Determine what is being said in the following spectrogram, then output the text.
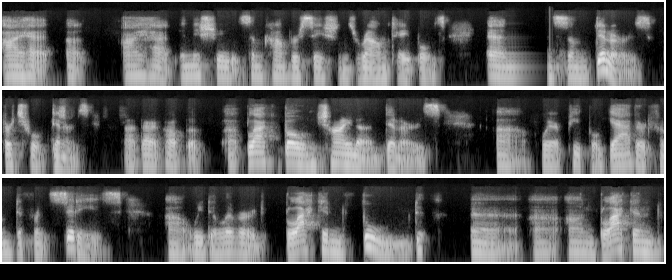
I had uh, I had initiated some conversations, roundtables, and some dinners, virtual dinners uh, that I called the uh, Black Bone China dinners, uh, where people gathered from different cities. Uh, we delivered blackened food uh, uh, on blackened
